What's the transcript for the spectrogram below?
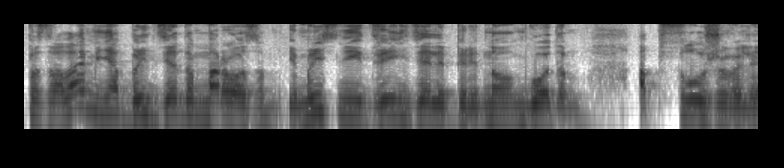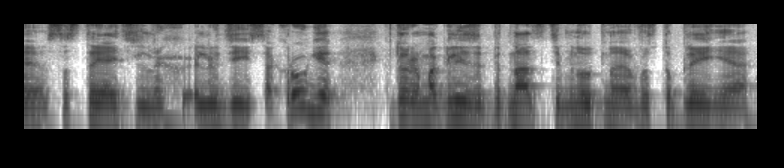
позвала меня быть Дедом Морозом. И мы с ней две недели перед Новым годом обслуживали состоятельных людей с округи, которые могли за 15-минутное выступление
